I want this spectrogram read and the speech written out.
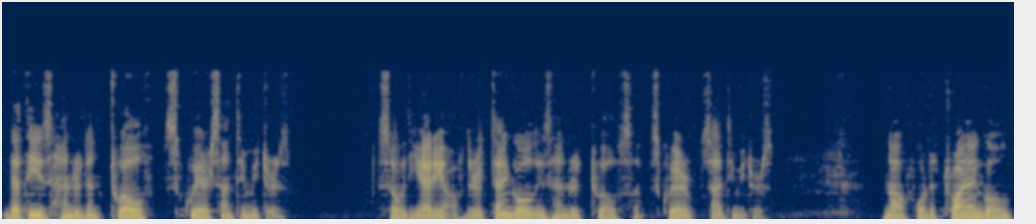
That is 112 square centimeters. So the area of the rectangle is 112 square centimeters. Now for the triangle,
